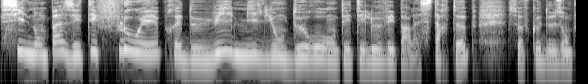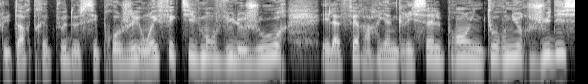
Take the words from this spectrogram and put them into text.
s'ils n'ont pas été floués. Près de 8 millions d'euros ont été levés par la start-up. Sauf que deux ans plus tard, très peu de ces projets ont effectivement vu le jour. Et l'affaire Ariane Grissel prend une tournure judiciaire.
